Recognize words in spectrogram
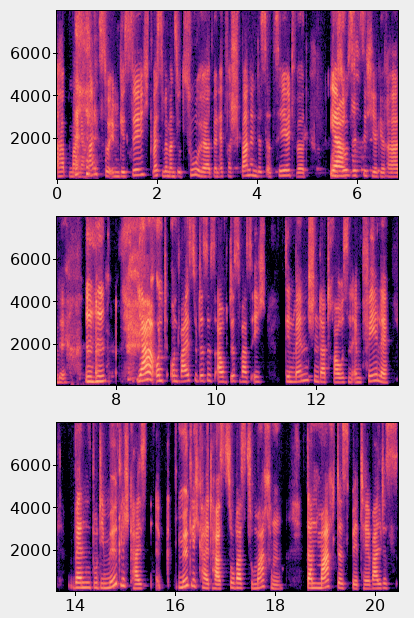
habe meine Hand so im Gesicht. Weißt du, wenn man so zuhört, wenn etwas Spannendes erzählt wird. Und ja. so sitze ich hier gerade. Mhm. Ja, und, und weißt du, das ist auch das, was ich den Menschen da draußen empfehle. Wenn du die Möglichkeit, Möglichkeit hast, sowas zu machen, dann mach das bitte, weil das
